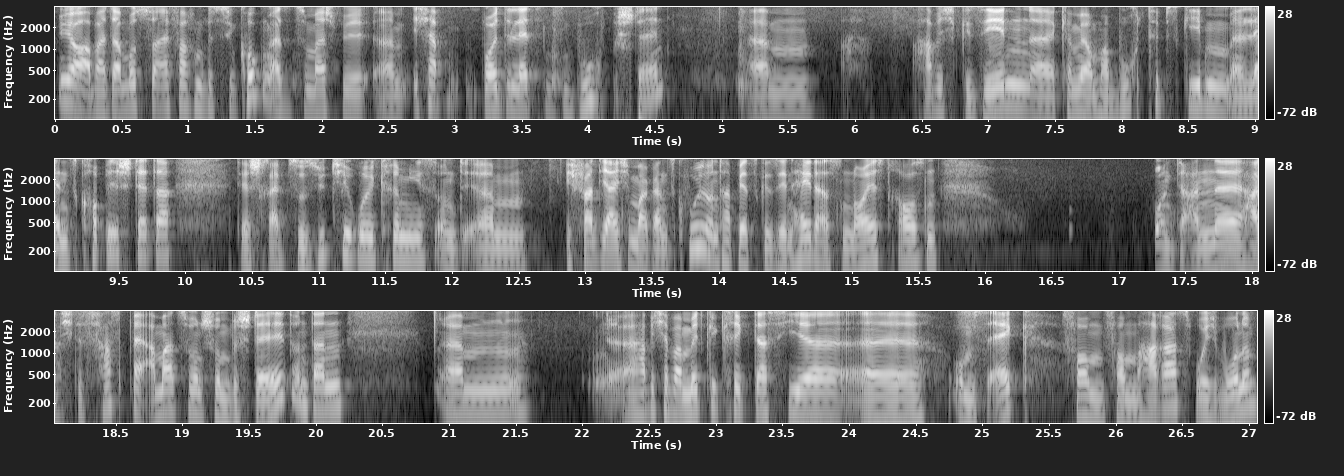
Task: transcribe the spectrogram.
Ja, aber da musst du einfach ein bisschen gucken. Also zum Beispiel, ähm, ich hab, wollte letztens ein Buch bestellen. Ähm, habe ich gesehen, äh, können wir auch mal Buchtipps geben. Äh, Lenz Koppelstädter, der schreibt so Südtirol-Krimis und ähm, ich fand die eigentlich immer ganz cool und habe jetzt gesehen, hey, da ist ein neues draußen. Und dann äh, hatte ich das fast bei Amazon schon bestellt und dann ähm, äh, habe ich aber mitgekriegt, dass hier äh, ums Eck vom, vom Harras, wo ich wohne,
